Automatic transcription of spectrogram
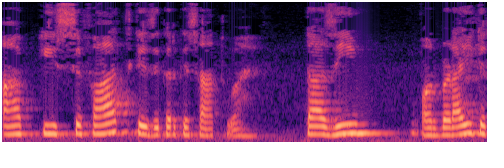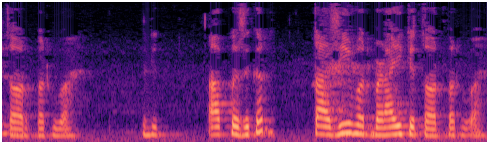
آپ کی صفات کے ذکر کے ساتھ ہوا ہے۔ تعظیم اور بڑائی کے طور پر ہوا ہے۔ یعنی آپ کا ذکر تعظیم اور بڑائی کے طور پر ہوا ہے۔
